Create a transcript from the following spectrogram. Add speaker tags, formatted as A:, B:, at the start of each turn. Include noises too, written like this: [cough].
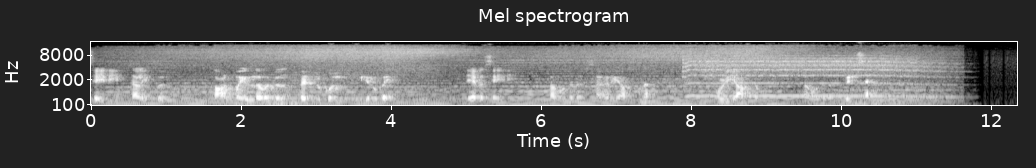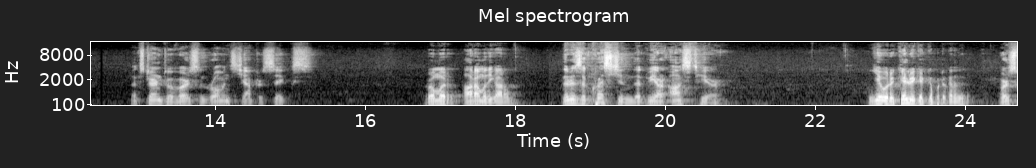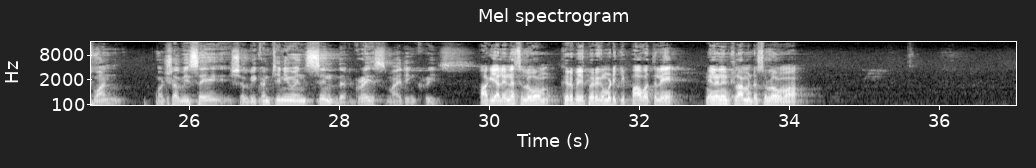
A: செய்தியின் தலைப்பு தாழ்மையுள்ளவர்கள் பெற்றுக்கொள் கிருபை தேவ செய்தி சகோதரர் சகரியா புனர் மொழியாக்கம் சகோதரர் Vincent
B: Let's turn to a verse in Romans chapter 6.
C: ரோமர் ஆறாம் அதிகாரம்
B: There is a question that we are asked here.
C: இங்கே ஒரு கேள்வி கேட்கப்பட்டிருக்கிறது
B: Verse 1 What shall we say? Shall we continue in sin that grace might increase?
C: ஆகையால் என்ன சொல்லுவோம் கிருபை பெருகும்படிக்கு பாவத்திலே நிலைநிற்கலாம் என்று சொல்லுவோமா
